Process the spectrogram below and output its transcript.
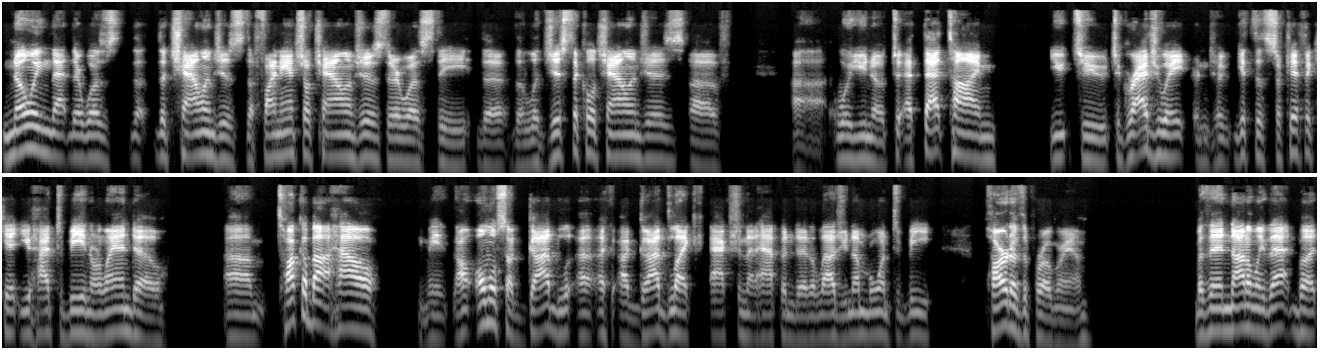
knowing that there was the the challenges, the financial challenges, there was the the the logistical challenges of uh well, you know, to, at that time you to to graduate and to get the certificate, you had to be in Orlando. Um, talk about how I mean, almost a god a, a godlike action that happened that allowed you number one to be part of the program, but then not only that, but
